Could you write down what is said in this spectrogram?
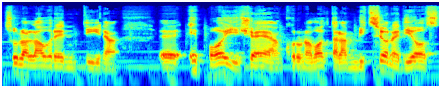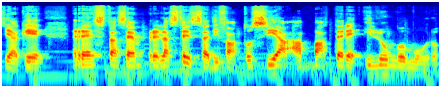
sulla Laurentina. Eh, e poi c'è ancora una volta l'ambizione di Ostia che resta sempre la stessa di fatto, ossia abbattere il lungomuro.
